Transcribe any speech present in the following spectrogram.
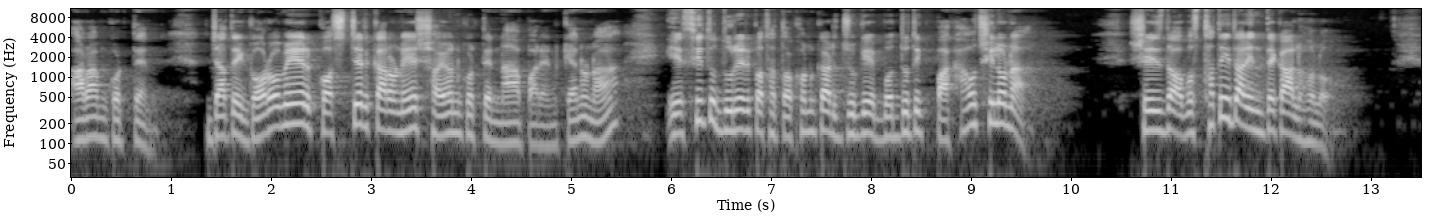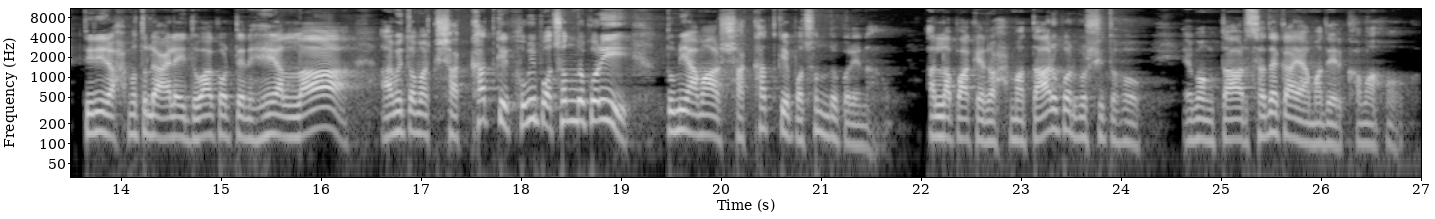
আরাম করতেন যাতে গরমের কষ্টের কারণে শয়ন করতে না পারেন। কেননা, এসি তো দূরের কথা, তখনকার যুগে বৈদ্যুতিক পাখাও ছিল না। সেজদা অবস্থাতেই তার ইন্তেকাল হলো। তিনি রহমতুল্লাহ আলাই দোয়া করতেন, হে আল্লাহ, আমি তোমার সাক্ষাৎকে খুবই পছন্দ করি, তুমি আমার সাক্ষাৎকে পছন্দ করে নাও। আল্লাহ পাকের রহমা তার উপর বর্ষিত হোক এবং তার সাদেকায় আমাদের ক্ষমা হোক।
